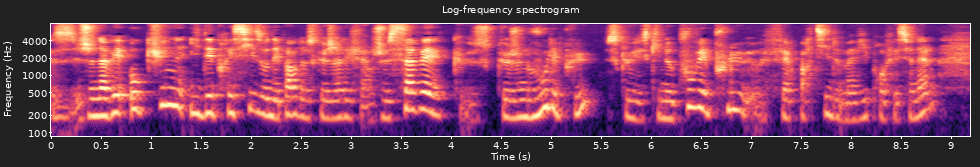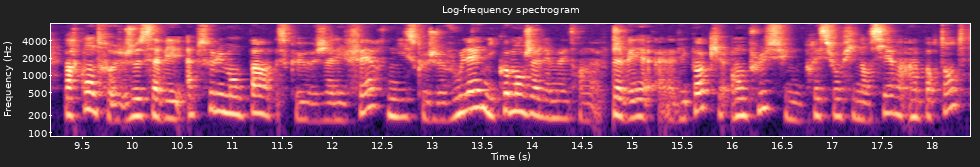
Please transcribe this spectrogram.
Je n'avais aucune idée précise au départ de ce que j'allais faire. Je savais que ce que je ne voulais plus, ce, que, ce qui ne pouvait plus faire partie de ma vie professionnelle. Par contre, je savais absolument pas ce que j'allais faire, ni ce que je voulais, ni comment j'allais mettre en œuvre. J'avais à l'époque en plus une pression financière importante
